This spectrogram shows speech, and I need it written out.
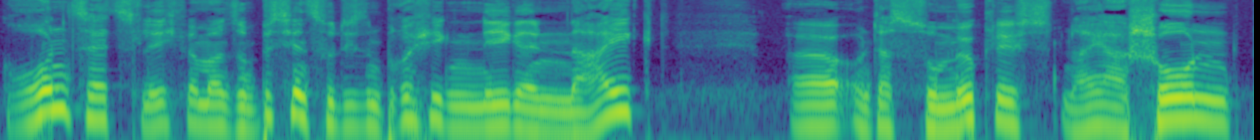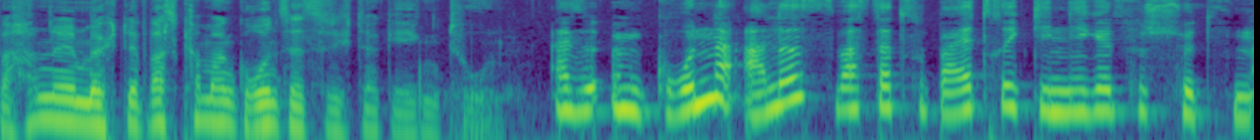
grundsätzlich, wenn man so ein bisschen zu diesen brüchigen Nägeln neigt, äh, und das so möglichst, naja, schon behandeln möchte, was kann man grundsätzlich dagegen tun? Also im Grunde alles, was dazu beiträgt, die Nägel zu schützen.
